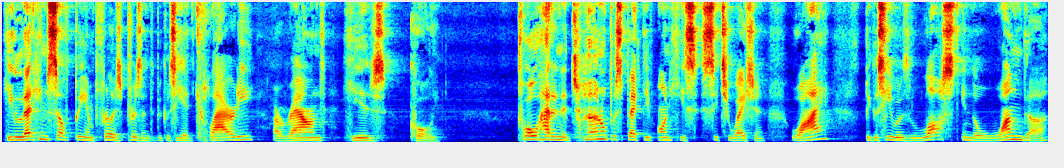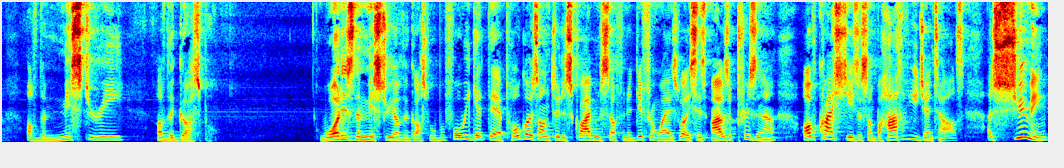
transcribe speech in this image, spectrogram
He let himself be imprisoned because he had clarity around his calling. Paul had an eternal perspective on his situation. Why? Because he was lost in the wonder of the mystery of the gospel. What is the mystery of the gospel? Before we get there, Paul goes on to describe himself in a different way as well. He says, I was a prisoner of Christ Jesus on behalf of you Gentiles, assuming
